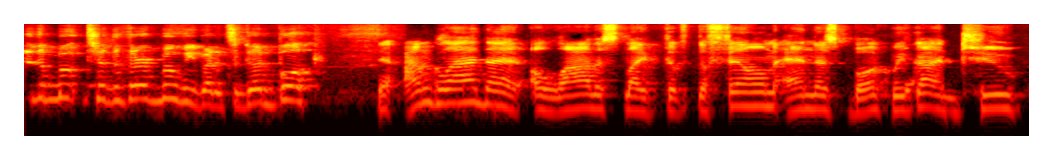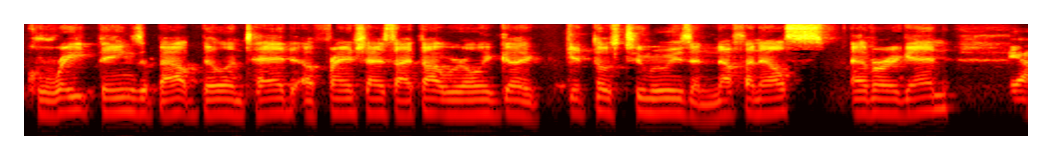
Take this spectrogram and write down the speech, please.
To the mo- to the third movie, but it's a good book. Yeah, I'm glad that a lot of this, like the, the film and this book, we've gotten two great things about Bill and Ted, a franchise that I thought we were only going to get those two movies and nothing else ever again. Yeah.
